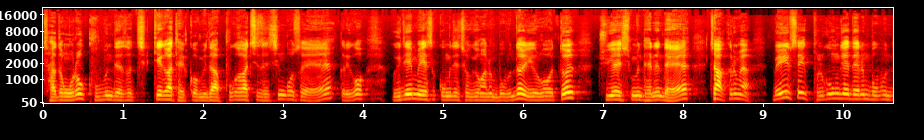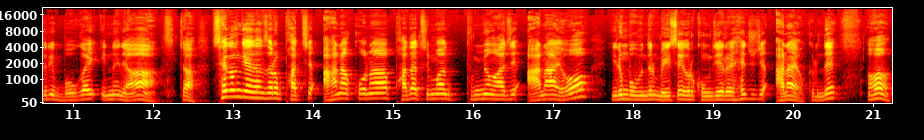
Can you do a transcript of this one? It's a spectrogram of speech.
자동으로 구분돼서 집계가 될 겁니다. 부가가치세 신고서에. 그리고 의대 매입 공제 적용하는 부분들 이런 것들 주의하시면 되는데. 자 그러면 매입세액 불공제되는 부분들이 뭐가 있느냐? 자 세금계산서를 받지 않았거나 받았지만 분명하지 않아요. 이런 부분들은 매입세액으로 공제를 해주지 않아요. 그런데 어,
